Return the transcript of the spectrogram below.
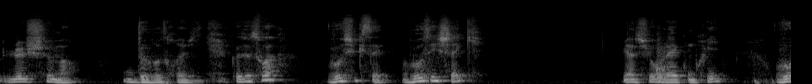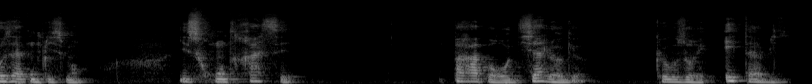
le chemin de votre vie. Que ce soit vos succès, vos échecs, bien sûr, vous l'avez compris, vos accomplissements ils seront tracés par rapport au dialogue que vous aurez établi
